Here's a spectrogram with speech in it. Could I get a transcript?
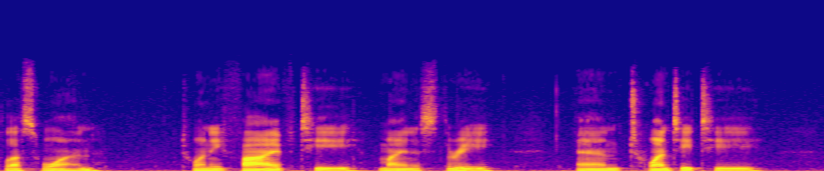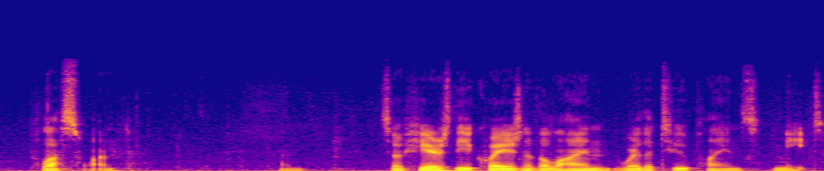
plus 1, 25t minus 3, and 20t plus 1. So here's the equation of the line where the two planes meet.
